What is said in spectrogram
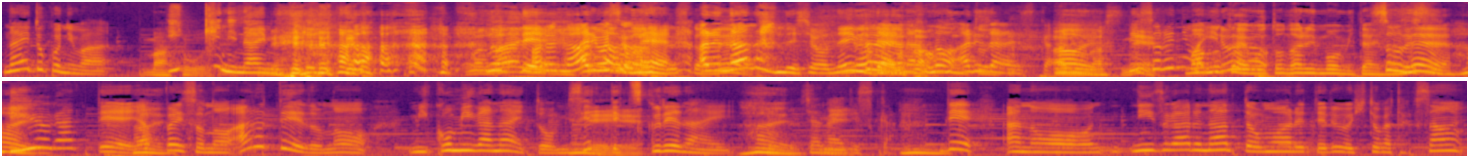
ないとこには一気にないみたいな のってありますよね。あれ何なんでしょうねみたいなのあるじゃないですか。ありますね。それにはいろいろ隣もみたいなそうです。理由があってやっぱりそのある程度の見込みがないと店って作れないじゃないですか。で、あのニーズがあるなって思われてる人がたくさん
